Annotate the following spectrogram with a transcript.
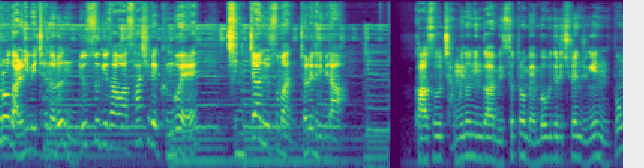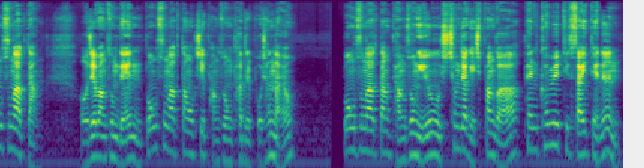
트롯 알림이 채널은 뉴스 기사와 사실에 근거해 진짜 뉴스만 전해드립니다. 가수 장민호님과 미스터트롯 멤버분들이 출연 중인 뽕숭아학당 어제 방송된 뽕숭아학당 혹시 방송 다들 보셨나요? 뽕숭아학당 방송 이후 시청자 게시판과 팬 커뮤니티 사이트에는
